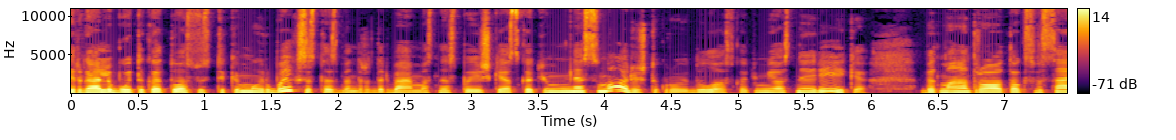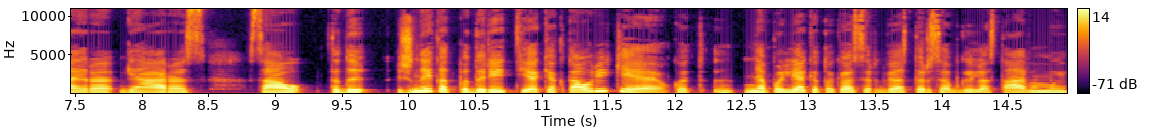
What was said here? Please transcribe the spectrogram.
Ir gali būti, kad tuo susitikimu ir baigsis tas bendradarbiavimas, nes paaiškės, kad jums nesinori iš tikrųjų dulos, kad jums jos nereikia. Bet man atrodo, toks visai yra geras savo, tada žinai, kad padarai tiek, kiek tau reikėjo, kad nepalieki tokios erdvės tarsi apgailestavimui,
